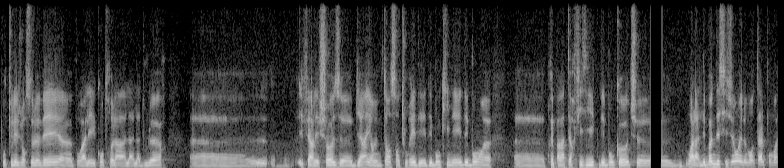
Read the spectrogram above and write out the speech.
pour tous les jours se lever, euh, pour aller contre la, la, douleur et faire les choses bien et en même temps s'entourer des, bons kinés, des bons préparateurs physiques, des bons coachs. voilà, les bonnes décisions et le mental, pour moi,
